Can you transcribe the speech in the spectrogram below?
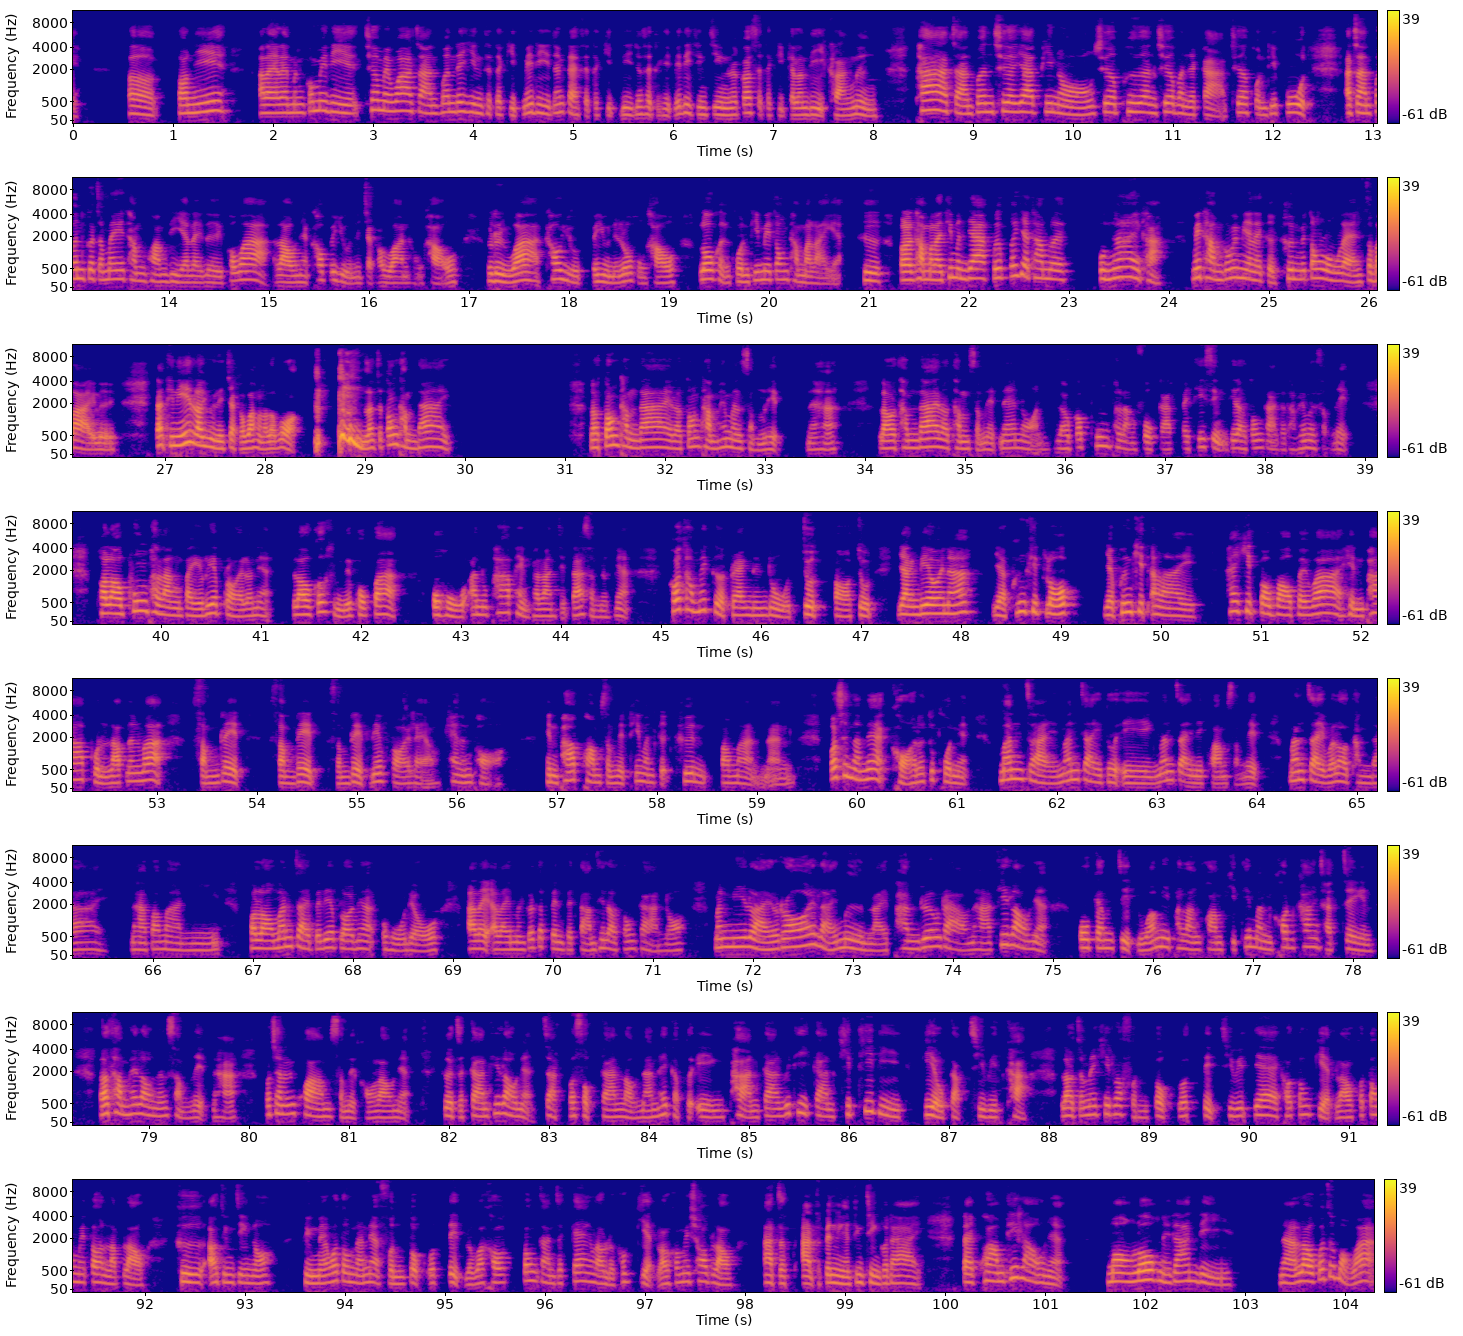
เอ่อตอนนี้ อะไรอะไรมันก็ไม่ดี เชื่อไหมว่าอาจารย์เปิ้ลได้ยินเศรษฐกิจไม่ดีตั้งแต่เศรษฐกิจดีจนเศรษฐกิจไม่ดีจริงๆ แล้วก็เศรษฐกิจกำลังดีอีกครั้งหนึ่ง ถ้าอาจารย์เปิ้ลเชื่อญาติพี่น้อง เชื่อเพื่อน เชื่อบรรยากาศ เชื่อคนที่พูด อาจารย์เปิ้ลก็จะไม่ทำความดีอะไรเลย เพราะว่าเราเนี่ยเข้าไปอยู่ในจักรวาลของเขา หรือว่าเข้าอยู่ไปอยู่ในโลกของเขา โลกของคนที่ไม่ต้องทำอะไรอะ คือพอเราทำอะไรที่มันยากปุ๊บก็อย่าทำเลยโอ้ง่ายค่ะ ไม่ทำก็ไม่มีอะไรเกิดขึ้น ไม่ต้องลงแรงสบายเลย แต่ทีนี้เราอยู่ในจักรวาลของเราเราบอกเราจะต้องทำได้ เราต้องทำได้เราต้องทำให้มันสำเร็จนะคะเราทำได้เราทำสำเร็จแน่นอน เราก็พุ่งพลังโฟกัสไปที่สิ่งที่เราต้องการจะทำให้มันสำเร็จ พอเราพุ่งพลังไปเรียบร้อยแล้วเนี่ย เราก็ถึงได้พบว่าโอ้โหอนุภาพแห่งพลังจิตใต้สำนึกเนี่ยเขาทำให้เกิดแรงดึงดูดจุดต่อจุด อย่างเดียวเลยนะ อย่าเพิ่งคิดลบ อย่าเพิ่งคิดอะไร ให้คิดเบาๆไปว่าเห็นภาพผลลัพธ์นั้นว่าสำเร็จสำเร็จสำเร็จเรียบร้อยแล้ว แค่นั้นพอ เห็นภาพความสำเร็จที่มันเกิดขึ้นประมาณนั้น เพราะฉะนั้นเนี่ยขอให้เราทุกคนเนี่ยมั่นใจมั่นใจตัวเอง มั่นใจในความสำเร็จ มั่นใจว่าเราทำได้นะคะประมาณนี้ พอเรามั่นใจไปเรียบร้อยเนี่ยโอ้โหเดี๋ยว อะไรอะไรมันก็จะเป็นไปตามที่เราต้องการเนาะมันมีหลายร้อยหลายหมื่นหลายพันเรื่องราวนะคะที่เราเนี่ยโปรแกรมจิตหรือว่ามีพลังความคิดที่มันค่อนข้างชัดเจน แล้วทำให้เรานั้นสำเร็จนะคะเพราะฉะนั้นความสำเร็จของเราเนี่ยเกิดจากการที่เราเนี่ยจัดประสบการณ์เหล่านั้นให้กับตัวเอง ผ่านการวิธีการคิดที่ดีเกี่ยวกับชีวิตค่ะ เราจะไม่คิดว่าฝนตกรถติดชีวิตแย่เขาต้องเกลียดเราเขาต้องไม่ต้อนรับเรา คือเอาจริงๆเนาะถึงแม้ว่าตรงนั้นเนี่ยฝนตกรถติดหรือว่าเขาต้องการจะแกล้งเราหรือเขาเกลียดเราเขาไม่ชอบเรา อาจจะอาจจะเป็นอย่างนั้นจริง ๆ ก็ได้ แต่ความที่เราเนี่ยมองโลกในด้านดีนะเราก็จะบอกว่า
